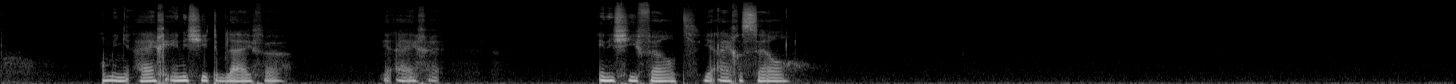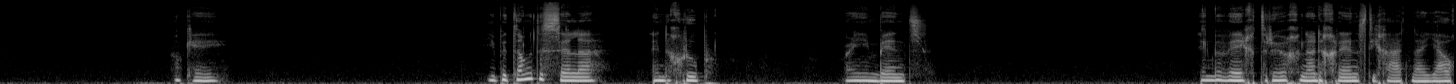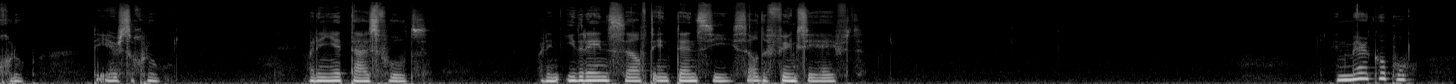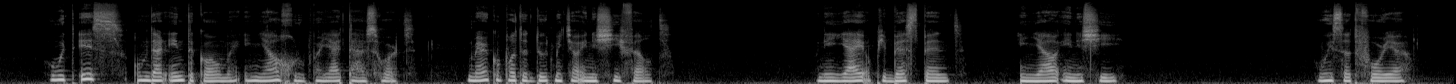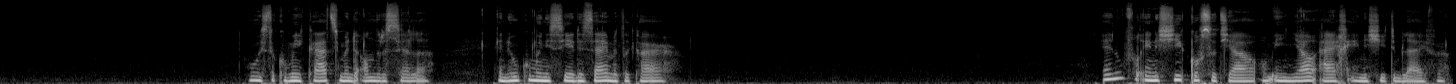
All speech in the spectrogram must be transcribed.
om in je eigen energie te blijven? Je eigen energieveld, je eigen cel. Oké. Je bedankt de cellen en de groep waar je in bent. En beweeg terug naar de grens die gaat naar jouw groep, de eerste groep. Waarin je je thuis voelt. Waarin iedereen dezelfde intentie, dezelfde functie heeft. En merk op hoe hoe het is om daarin te komen in jouw groep waar jij thuis hoort. Merk op wat het doet met jouw energieveld. Wanneer jij op je best bent in jouw energie. Hoe is dat voor je? Hoe is de communicatie met de andere cellen? En hoe communiceren zij met elkaar? En hoeveel energie kost het jou om in jouw eigen energie te blijven?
